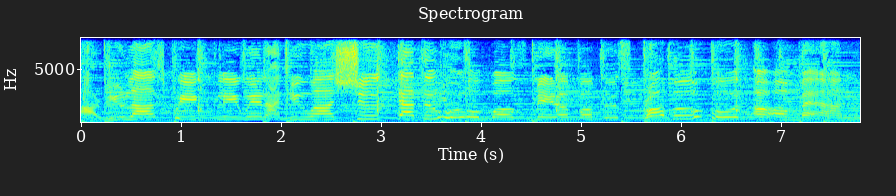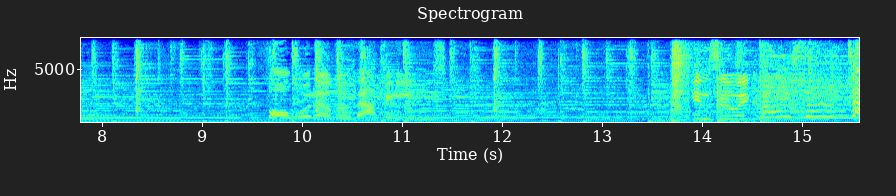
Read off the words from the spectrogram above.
I realized quickly when I knew I should that the world was made up of this brotherhood of man. For whatever that means. Into a crisis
